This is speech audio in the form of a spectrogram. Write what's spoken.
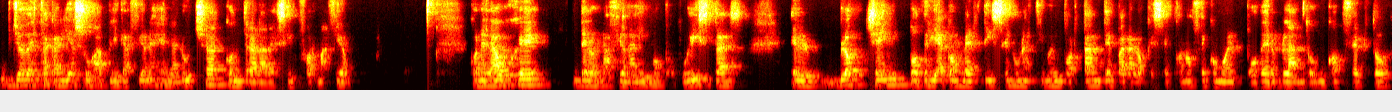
yo destacaría sus aplicaciones en la lucha contra la desinformación. Con el auge de los nacionalismos populistas, el blockchain podría convertirse en un activo importante para lo que se conoce como el poder blando, un concepto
